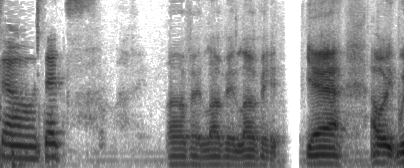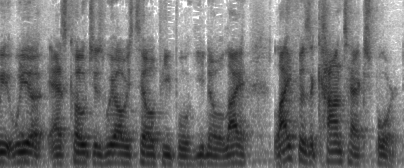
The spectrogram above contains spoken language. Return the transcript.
so that's Love it, love it, love it. Yeah, I, we we uh, as coaches we always tell people, you know, life life is a contact sport.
